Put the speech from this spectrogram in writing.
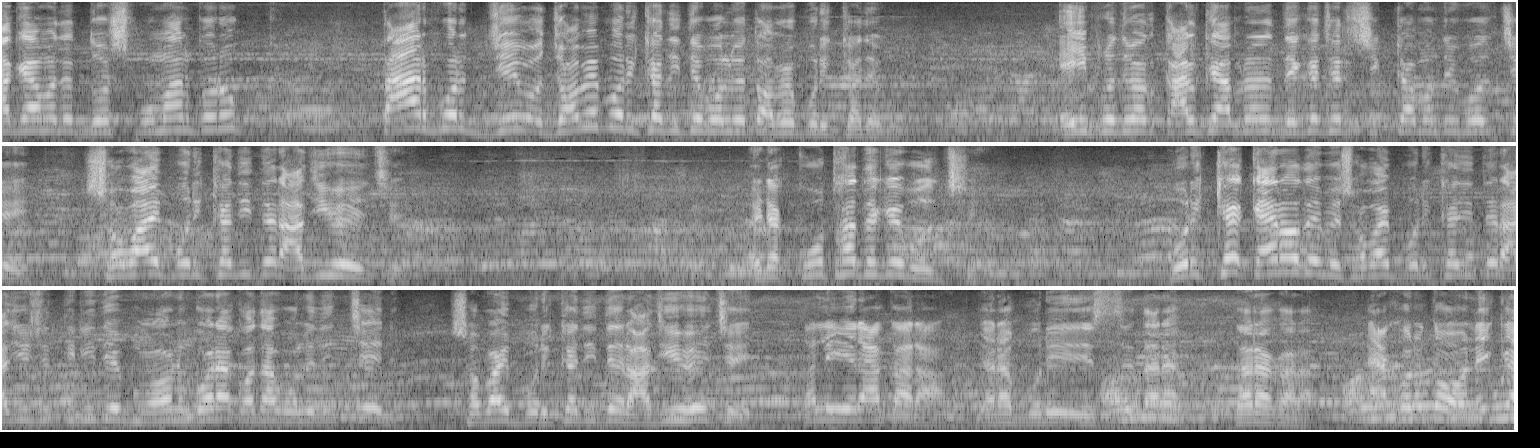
আগে আমাদের দোষ প্রমাণ করুক, তারপর যে যবে পরীক্ষা দিতে বলবে তবে পরীক্ষা দেব। এই প্রতিবাদ কালকে আপনারা দেখেছেন, শিক্ষামন্ত্রী বলছে, সবাই পরীক্ষা দিতে রাজি হয়েছে। এটা কোথা থেকে বলছে? পরীক্ষা কেন দেবে? সবাই পরীক্ষা দিতে রাজি হয়েছে। তিনি যে মন গড়া কথা বলে দিচ্ছেন, সবাই পরীক্ষা দিতে রাজি হয়েছে। তাহলে এরা কারা? যারা পড়ে এসছে, তারা তারা কারা? এখনও তো অনেকে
